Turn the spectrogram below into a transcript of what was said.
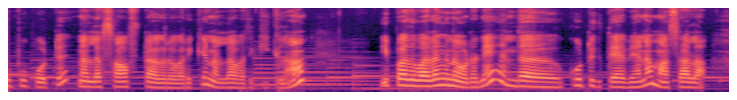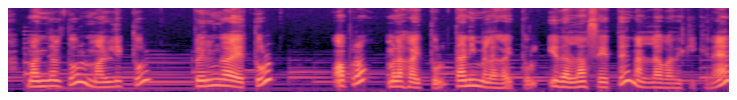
உப்பு போட்டு நல்லா சாஃப்ட் ஆகுற வரைக்கும் நல்லா வதக்கிக்கலாம். இப்போ அது வதங்கின உடனே இந்த கூட்டுக்கு தேவையான மசாலா மஞ்சள் தூள் மல்லித்தூள் பெருங்காயத்தூள் அப்புறம் மிளகாய்த்தூள் தனி மிளகாய்த்தூள் இதெல்லாம் சேர்த்து நல்லா வதக்கிக்கிறேன்.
